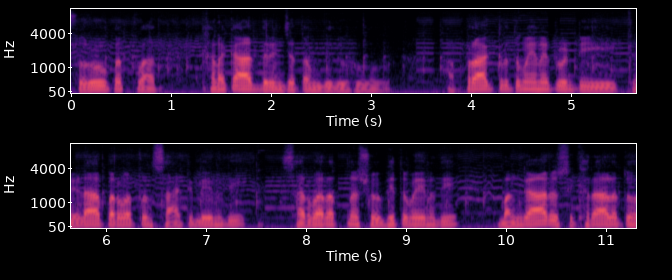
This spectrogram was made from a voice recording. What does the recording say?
స్వరూపత్వాత్ కనకాద్రించతం విదుహు అప్రాకృతమైనటువంటి క్రీడాపర్వతం సాటి లేనిది సర్వరత్న శోభితమైనది బంగారు శిఖరాలతో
